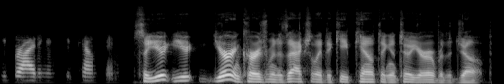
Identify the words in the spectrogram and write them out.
keep riding and keep counting. So your your your encouragement is actually to keep counting until you're over the jump.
